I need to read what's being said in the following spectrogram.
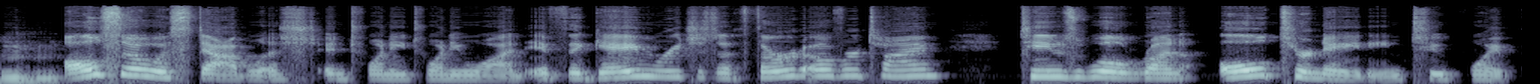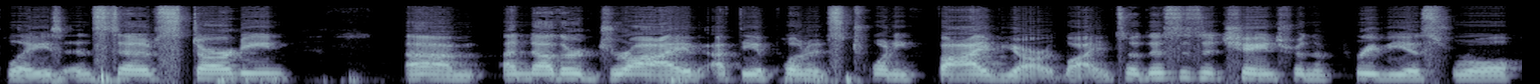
Mm-hmm. Also established in 2021, if the game reaches a third overtime, teams will run alternating two-point plays instead of starting um, another drive at the opponent's 25-yard line. So this is a change from the previous rule,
